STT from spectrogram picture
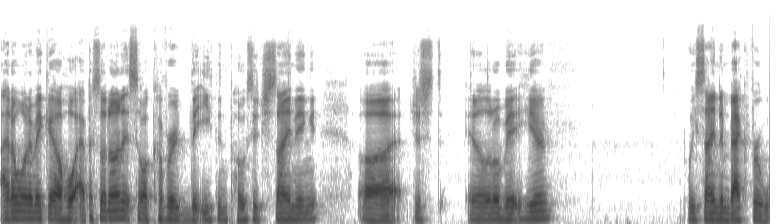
I don't want to make a whole episode on it, so I'll cover the Ethan Pocic signing uh, just in a little bit here. We signed him back for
